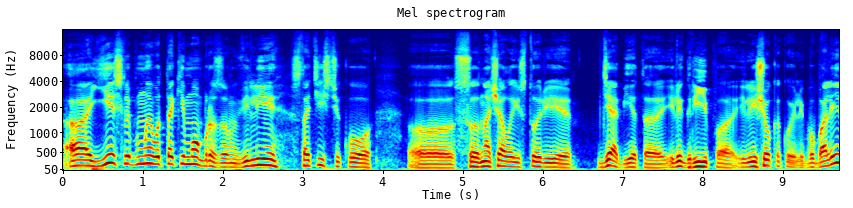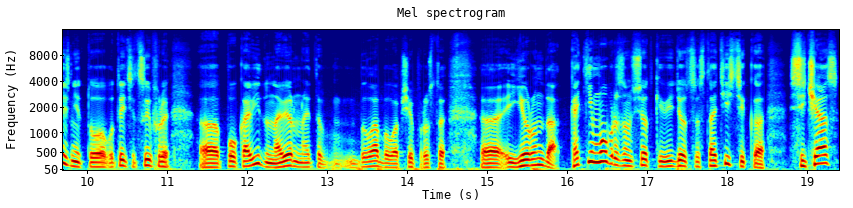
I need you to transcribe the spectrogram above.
А если бы мы вот таким образом вели статистику э, с начала истории диабета или гриппа или еще какой-либо болезни, то вот эти цифры э, по ковиду, наверное, это была бы вообще просто э, ерунда. Каким образом все-таки ведется статистика сейчас,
